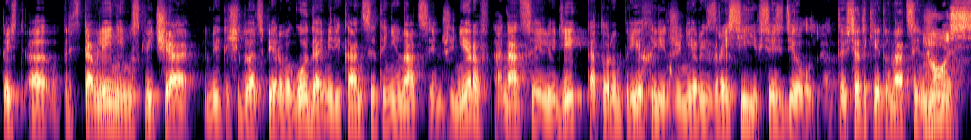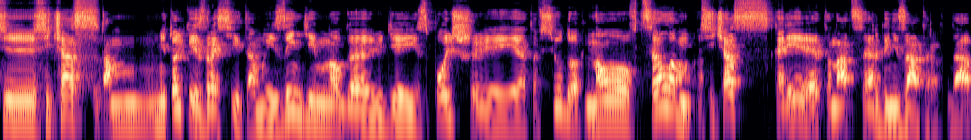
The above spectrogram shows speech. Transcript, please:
То есть э, представление москвича 2021 года американцы – это не нация инженеров, а нация людей, к которым приехали инженеры из России и все сделали. То есть все-таки это нация инженеров. Ну, сейчас там не только из России, там и из Индии много людей, из Польши, и это всюду. Но в целом сейчас скорее это нация организаторов да,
